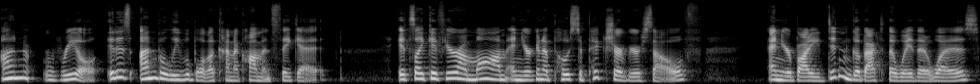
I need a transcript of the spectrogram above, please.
unreal. It is unbelievable the kind of comments they get. It's like if you're a mom and you're going to post a picture of yourself and your body didn't go back to the way that it was,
